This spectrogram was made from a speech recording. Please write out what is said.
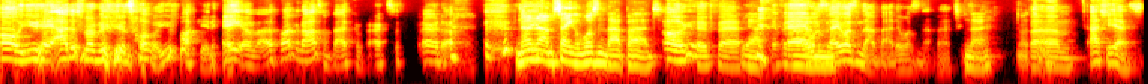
Oh, you hate. I just remember you were talking. about- You fucking hate him. Man. Fucking that's a bad comparison. Fair enough. no no I'm saying it wasn't that bad. Oh, okay, fair. Yeah. fair. it Um, wasn't. It wasn't that bad. It wasn't that bad. No, But at um, actually, yes.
